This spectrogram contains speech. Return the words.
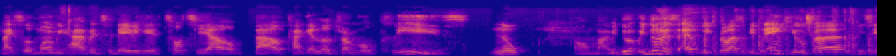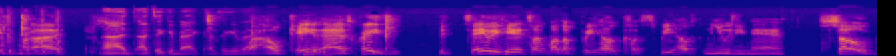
nice little moment we having today. We're here to talk to y'all about. Can I get a little drum roll, please? Nope. Oh my, we doing we doing this every week, bro. That's me. Thank you, bro. Appreciate you, my guy. Nah, I, I take it back. I take it back. Wow. Okay, that's crazy. Today we're here to talk about the pre-health pre-health community, man. So,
